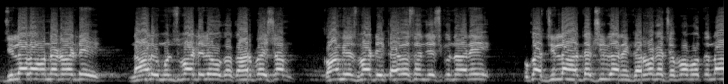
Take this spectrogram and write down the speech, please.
జిల్లాలో ఉన్నటువంటి నాలుగు మున్సిపాలిటీలు ఒక కార్పొరేషన్ కాంగ్రెస్ పార్టీ కైవసం చేసుకుంటుందని ఒక జిల్లా అధ్యక్షుడిగా నేను గర్వంగా చెప్పబోతున్నా.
